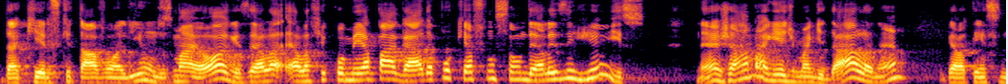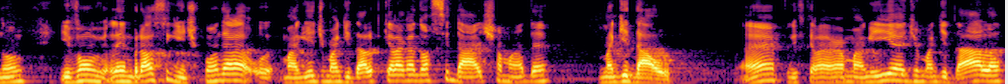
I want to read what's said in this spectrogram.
daqueles que estavam ali, um dos maiores, ela, ela ficou meio apagada porque a função dela exigia isso. Né? Já a Maria de Magdala, né? porque ela tem esse nome, e vão lembrar o seguinte, quando ela, Maria de Magdala, porque ela era de uma cidade chamada Magdal, né? por isso que ela era Maria de Magdala,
